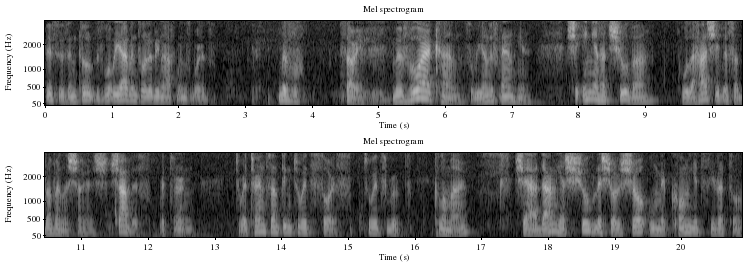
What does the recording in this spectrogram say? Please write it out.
This is until this is what we have until Rabbi Nachman's words. Mevu, sorry, mevuar kan. So we understand here. She'inyan hatshuva hu lahashiv esadavar l'sharesh. Shabbos, return, to return something to its source, to its root. Klomar, she'adam yashuv leshorsho umekom yetzirato.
